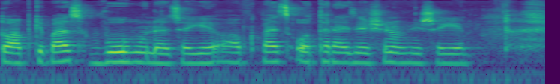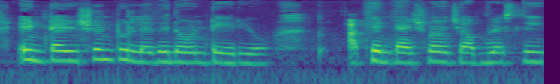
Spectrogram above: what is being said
तो आपके पास वो होना चाहिए, आपके पास ऑथराइजेशन होनी चाहिए. Intention to live in Ontario तो आपकी इंटेंशन होनी चाहिए ऑब्वियसली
